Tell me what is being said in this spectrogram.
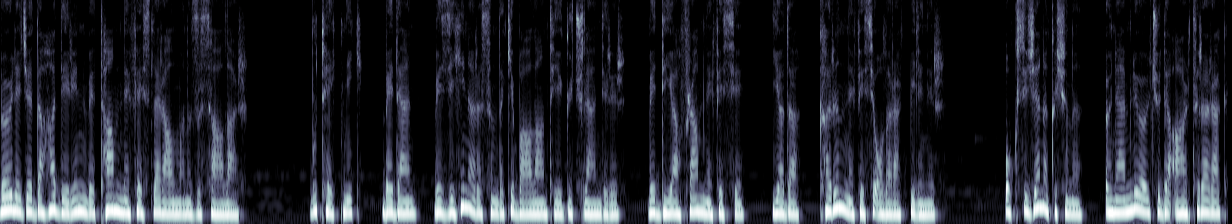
Böylece daha derin ve tam nefesler almanızı sağlar. Bu teknik, beden ve zihin arasındaki bağlantıyı güçlendirir ve diyafram nefesi ya da karın nefesi olarak bilinir. Oksijen akışını önemli ölçüde artırarak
